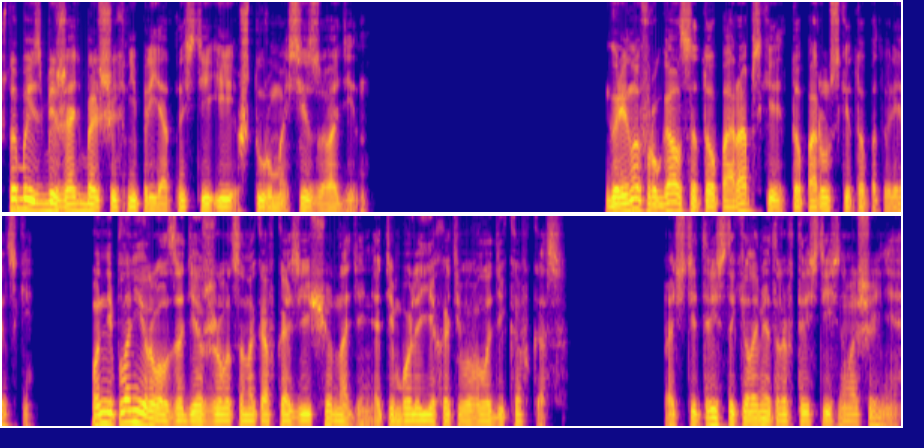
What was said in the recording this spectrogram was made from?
чтобы избежать больших неприятностей и штурма СИЗО-1. Горинов ругался то по-арабски, то по-русски, то по-турецки. Он не планировал задерживаться на Кавказе еще на день, а тем более ехать во Владикавказ. Почти 300 километров трястись на машине.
